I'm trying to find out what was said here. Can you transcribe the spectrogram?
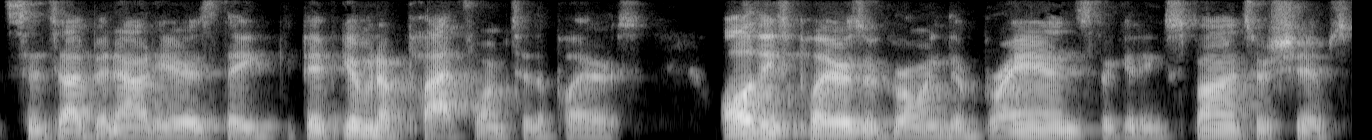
since I've been out here is they they've given a platform to the players. All these players are growing their brands, they're getting sponsorships,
